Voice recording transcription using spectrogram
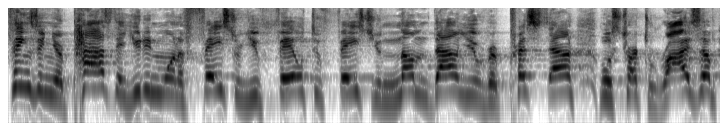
Things in your past that you didn't want to face or you failed to face, you numb down, you repress down, will start to rise up.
